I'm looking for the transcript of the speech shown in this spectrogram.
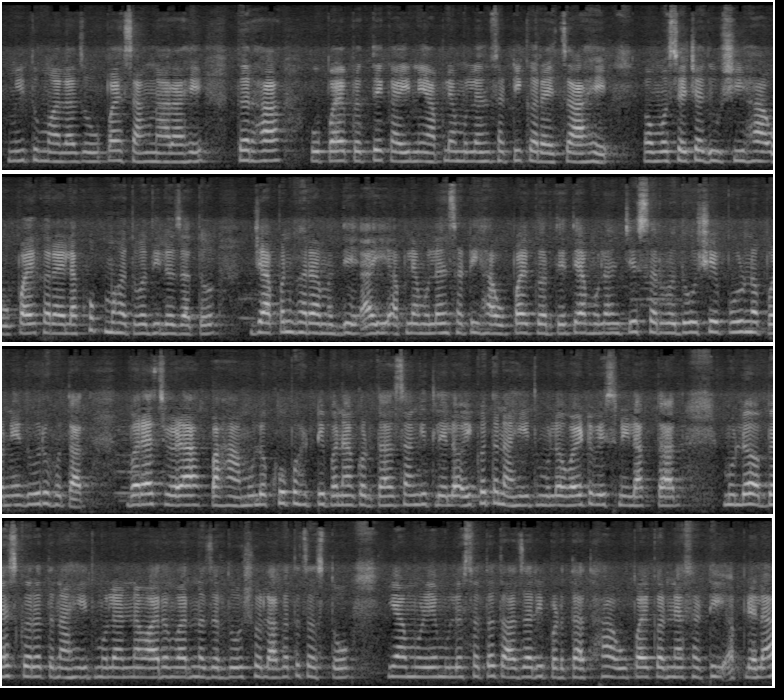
मी तुम्हाला जो उपाय सांगणार आहे तर हा उपाय प्रत्येक आईने आपल्या मुलांसाठी करायचा आहे. अमावस्याच्या दिवशी हा उपाय करायला खूप महत्त्व दिलं जातं. ज्या पण घरामध्ये आई आपल्या मुलांसाठी हा उपाय करते त्या मुलांचे सर्व दोषे पूर्णपणे दूर होतात. बऱ्याच वेळा पहा मुलं खूप हट्टीपणा करतात सांगितलेलं ऐकत नाहीत मुलं वाईट व्यसनी लागतात मुलं अभ्यास करत नाहीत मुलांना वारंवार नजर दोष लागतच असतो. यामुळे मुलं सतत आजारी पडतात. हा उपाय करण्यासाठी आपल्याला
